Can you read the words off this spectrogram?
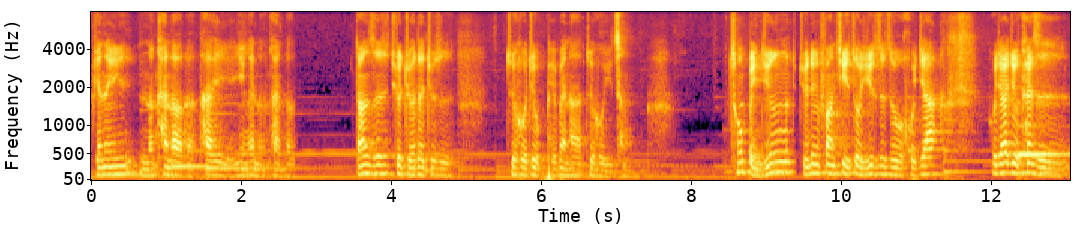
别人能看到的，她也应该能看到。当时就觉得，就是最后就陪伴她最后一程。从北京决定放弃做移植之后，回家，回家就开始，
